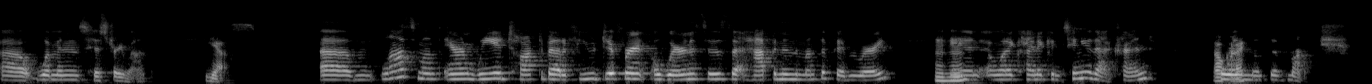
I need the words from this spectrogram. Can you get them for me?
uh, Women's History Month. Yes. Um, last month, Erin, we had talked about a few different awarenesses that happened in the month of February, mm-hmm. and I want to kind of continue that trend for okay. the month of March.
